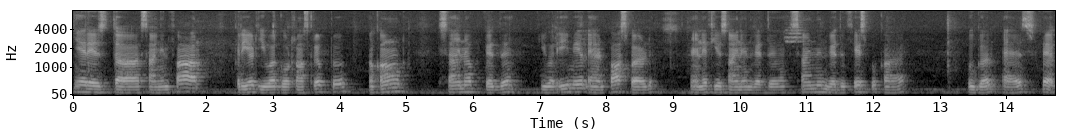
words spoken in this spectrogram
here is the sign in form create your GoTranscript account. Sign up with your email and password. And if you sign in with the sign in with Facebook or Google as well.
